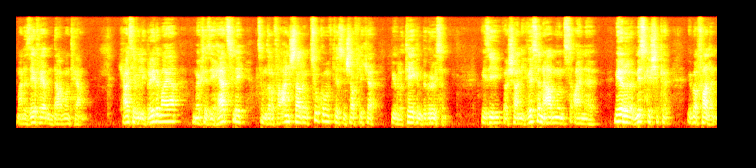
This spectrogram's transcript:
meine sehr verehrten Damen und Herren, ich heiße Willi Bredemeyer und möchte Sie herzlich zu unserer Veranstaltung Zukunft wissenschaftlicher Bibliotheken begrüßen. Wie Sie wahrscheinlich wissen, haben uns eine, mehrere Missgeschicke überfallen.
